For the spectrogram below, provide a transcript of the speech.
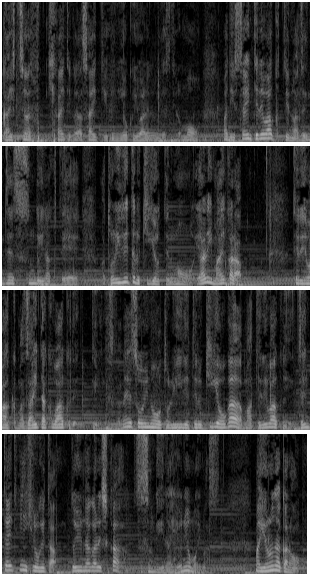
外出は控えてくださいっていうふうによく言われるんですけども、まあ、実際にテレワークっていうのは全然進んでいなくて、まあ、取り入れてる企業っていうのもやはり前からテレワーク、まあ、在宅ワークでっていうんですかねそういうのを取り入れてる企業が、まあ、テレワークに全体的に広げたという流れしか進んでいないように思います、まあ、世の中の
